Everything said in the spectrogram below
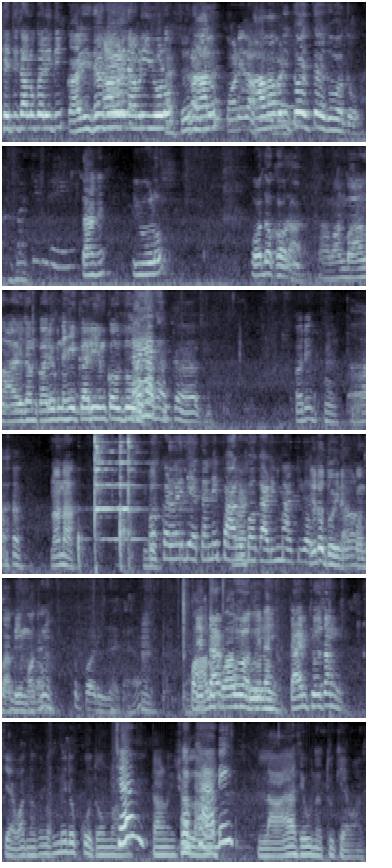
ખેતી ચાલુ કરી હતી? કાઢી છે આવડી આવડી યોળો આવડી તો. આવા જોવો તો. તાને? ઈવડો ઓદો ખવડાવે. સામાન બામાન આયોજન કર્યું કે નહીં કર્યું એમ કહું છું. ના, ના, કર્યું? ના ના. પકડવાઈ દેતા નહીં પાલ બગાડી માટી એ તો ધોઈ નાખ ભાભી માથું પડી જાય. પાલ પાલું ધોઈ નહીં. ટાઈમ થયો છે. કહેવા નતું મેં તો કોતો ચમ? તાણે છો લાયા ખાબી લાયા છે એવું નતું કહેવાનું.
